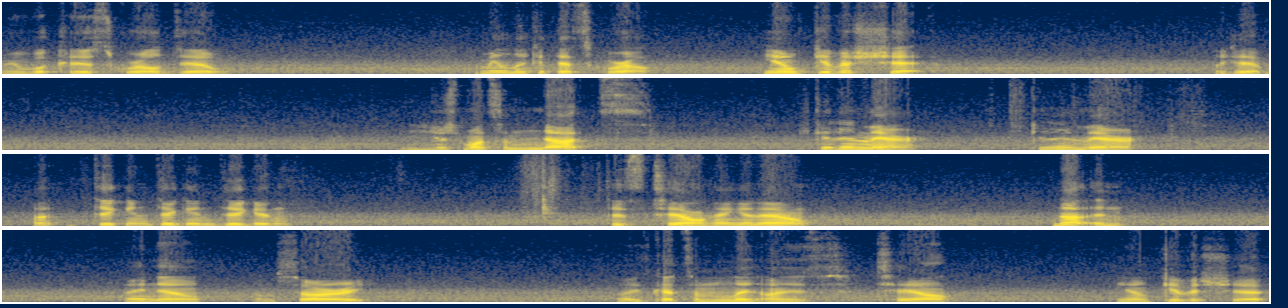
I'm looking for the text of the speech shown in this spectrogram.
I mean, what could a squirrel do? I mean, look at that squirrel. He don't give a shit. Look at him. You just want some nuts. Get in there. Get in there. Uh, digging, digging, digging. His tail hanging out. Nothing. I know. I'm sorry. Oh, he's got some lint on his tail. He don't give a shit.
